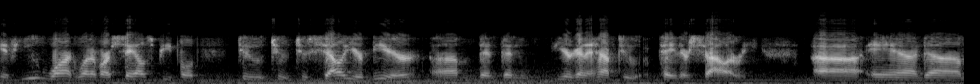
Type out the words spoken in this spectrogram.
if you want one of our salespeople to to to sell your beer, um, then then you're going to have to pay their salary. Uh, and, um,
